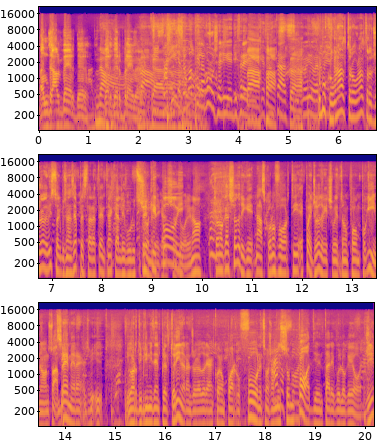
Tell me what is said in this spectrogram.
Andrà al Werder, No, Werder Bremer. Ma abbiamo anche la voce di, di Frederick, che è Basta. fantastico. Io veramente- Comunque un altro, un altro giocatore, visto che bisogna sempre stare attenti anche all'evoluzione Perché dei poi- calciatori, no? Sono calciatori che nascono forti e poi giocatori che ci mettono un po' un pochino. Insomma, Bremer, eh, ricordo i primi tempi al Torino, era un giocatore ancora un po' arruffone, insomma, ci ha messo un Arruffone. Po' a diventare quello che è oggi.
